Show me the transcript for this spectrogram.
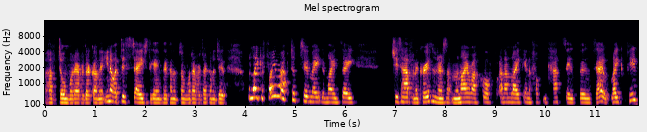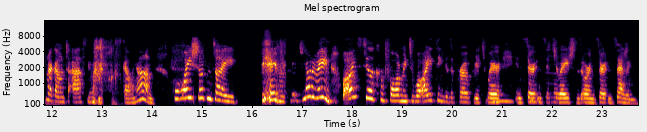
have done whatever they're gonna. You know, at this stage of the game, they're kind of done whatever they're gonna do. But like if I rocked up to a mate of mine, say she's having a christening or something, and I rock up and I'm like in a fucking catsuit, boots out, like people are going to ask me what the fuck's going on. Well, why shouldn't I? be able to, do you know what I mean? But I'm still conforming to what I think is appropriate to wear mm-hmm. in certain situations or in certain settings.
